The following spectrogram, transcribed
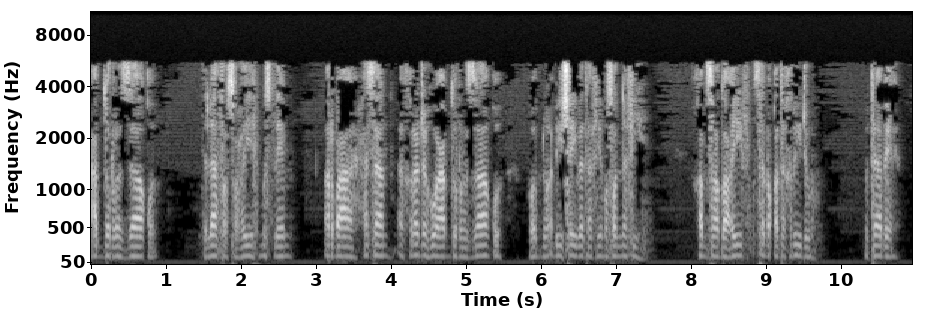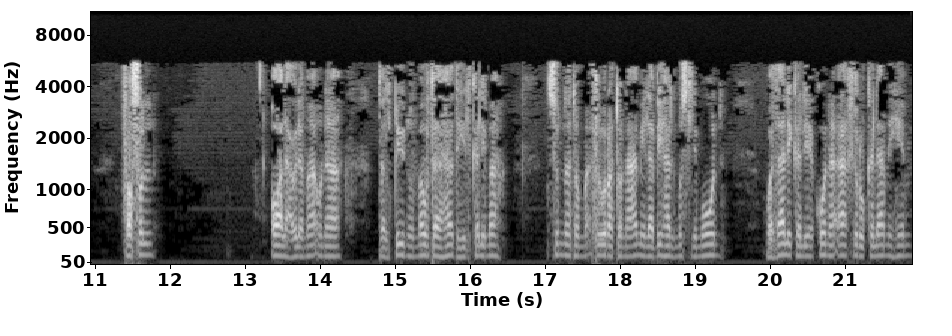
عبد الرزاق. ثلاثة صحيح مسلم. أربعة حسن أخرجه عبد الرزاق وابن أبي شيبة في مصنفه خمسة ضعيف سبق تخريجه. متابع. فصل. قال علماؤنا تلقين الموتى هذه الكلمة. سنة مأثورة عمل بها المسلمون وذلك ليكون آخر كلامهم.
